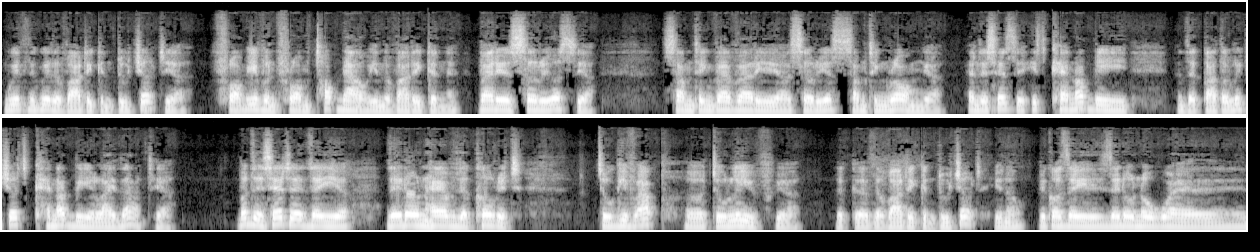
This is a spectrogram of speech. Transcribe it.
with with the Vatican II Church, yeah. From even from top down in the Vatican, eh, very serious, yeah. Something very very uh, serious, something wrong, yeah. And they says it cannot be the Catholic Church cannot be like that, yeah. But they said that they uh, they don't have the courage to give up uh, to leave, yeah the, the Vatican II Church, you know, because they, they don't know where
